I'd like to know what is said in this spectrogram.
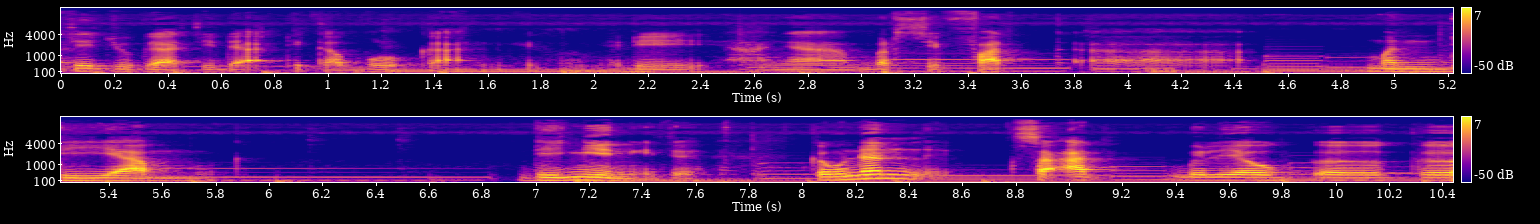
Aceh juga tidak dikabulkan. Gitu. Jadi hanya bersifat uh, mendiam, dingin gitu. Kemudian saat beliau ke ke,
